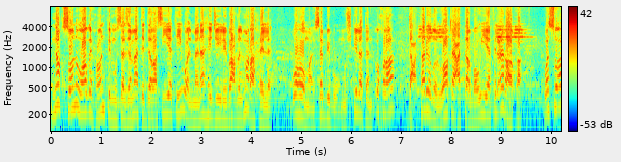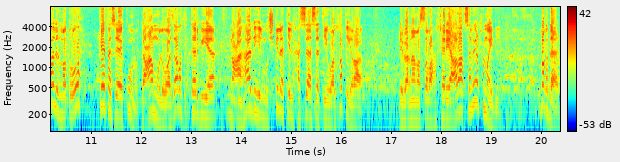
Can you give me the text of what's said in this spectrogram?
نقص واضح في المستلزمات الدراسية والمناهج لبعض المراحل. وهو ما يسبب مشكلة أخرى تعترض الواقع التربوي في العراق والسؤال المطروح كيف سيكون تعامل وزارة التربية مع هذه المشكلة الحساسة والخطيرة لبرنامج صباح الخير يا عراق سمير الحميدي بغداد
